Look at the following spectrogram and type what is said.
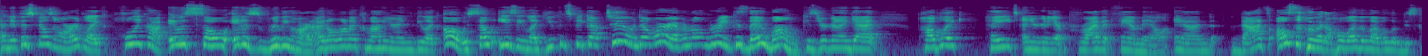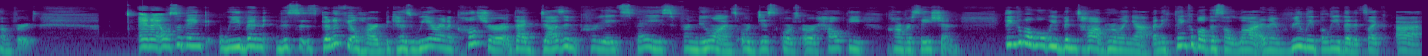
And if this feels hard, like, holy crap, it was so, it is really hard. I don't want to come out here and be like, oh, it was so easy. Like, you can speak up too. And don't worry, everyone will agree. Because they won't. Because you're going to get public hate and you're going to get private fan mail. And that's also like a whole other level of discomfort. And I also think we've been, this is going to feel hard because we are in a culture that doesn't create space for nuance or discourse or healthy conversation. Think about what we've been taught growing up. And I think about this a lot. And I really believe that it's like a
